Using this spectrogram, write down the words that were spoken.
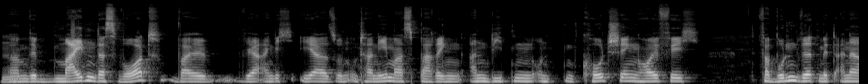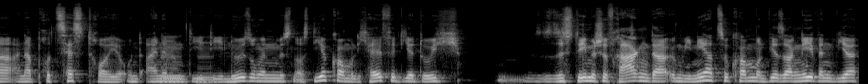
Hm. Ähm, wir meiden das Wort, weil wir eigentlich eher so ein Unternehmersparring anbieten und ein Coaching häufig verbunden wird mit einer, einer Prozesstreue und einem, mhm. die, die Lösungen müssen aus dir kommen und ich helfe dir durch systemische Fragen da irgendwie näher zu kommen und wir sagen, nee, wenn wir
